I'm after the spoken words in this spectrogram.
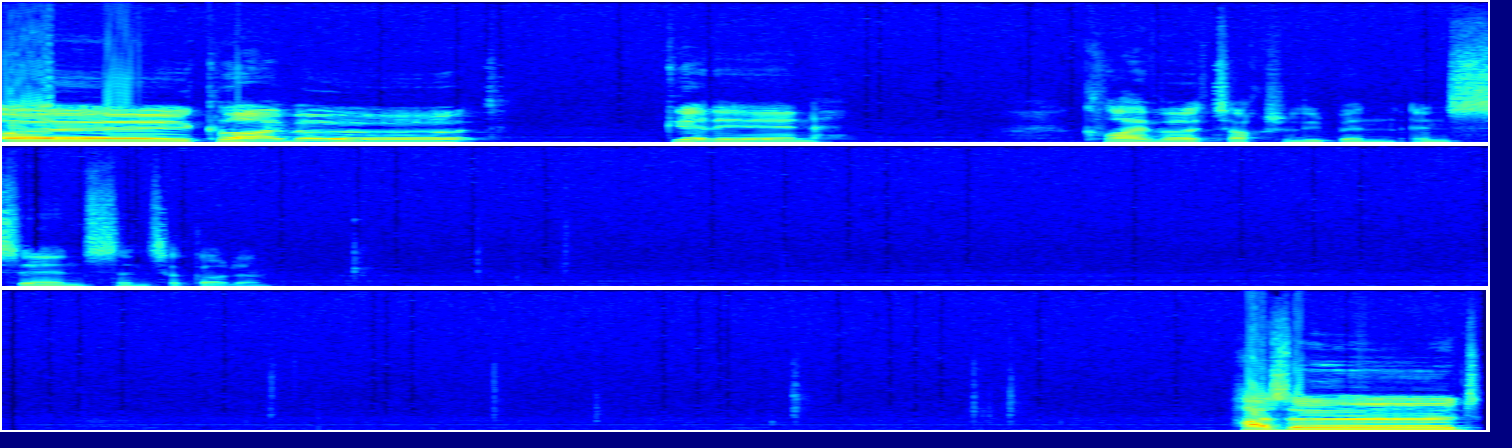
Hey, uh, Kluivert! Get in! Kluivert's actually been insane since I got him. Hazard!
